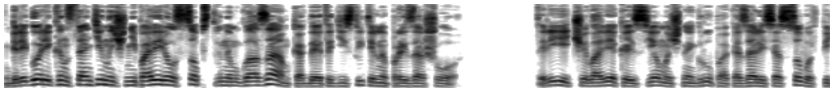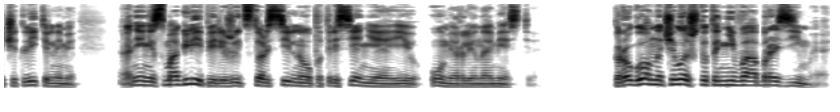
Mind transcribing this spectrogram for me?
Григорий Константинович не поверил собственным глазам, когда это действительно произошло. Три человека из съемочной группы оказались особо впечатлительными, они не смогли пережить столь сильного потрясения и умерли на месте. Кругом началось что-то невообразимое,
